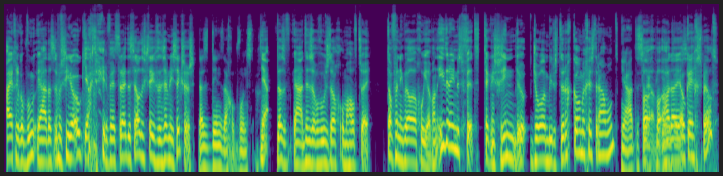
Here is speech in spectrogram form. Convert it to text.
eigenlijk op woensdag. Ja, dat is misschien ook jouw tweede wedstrijd. De Celtics tegen de 76ers. Dat is dinsdag op woensdag. Ja, dat is ja, dinsdag of woensdag om half twee. Dat vind ik wel een goeie. Want iedereen is fit. Technisch gezien, Joel Embiid is teruggekomen gisteravond. Ja, het is slecht. Had hij oké gespeeld?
